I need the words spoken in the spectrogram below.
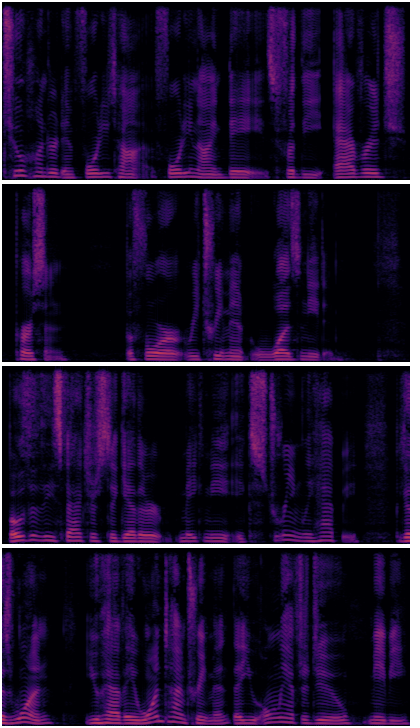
249 days for the average person before retreatment was needed. Both of these factors together make me extremely happy because one, you have a one time treatment that you only have to do maybe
